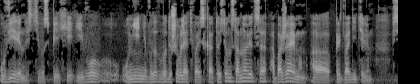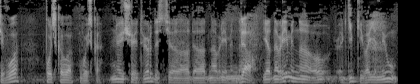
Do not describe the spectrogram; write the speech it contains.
уверенность в успехе, его умение воодушевлять войска. То есть он становится обожаемым а, предводителем всего польского войска. Ну, еще и твердость э, одновременно. Да. И одновременно гибкий военный ум.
